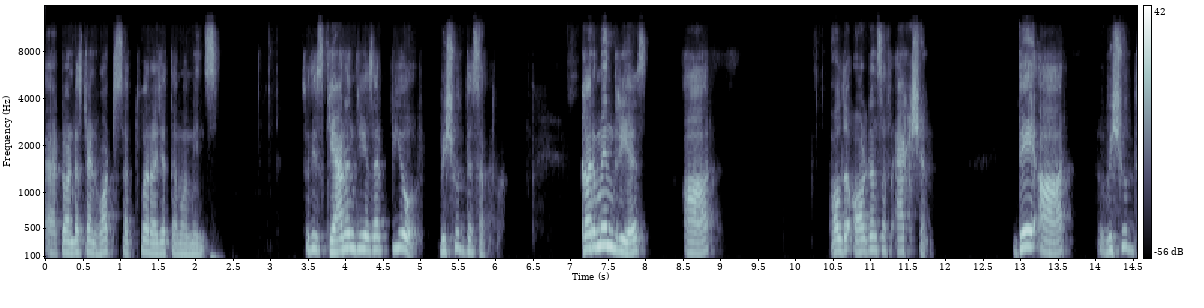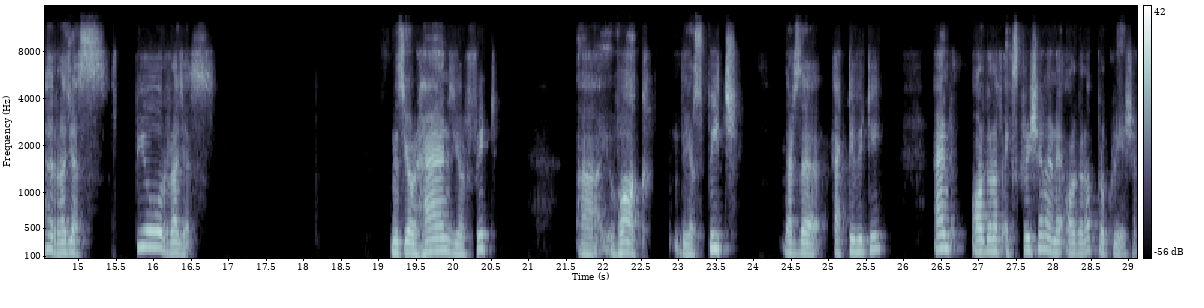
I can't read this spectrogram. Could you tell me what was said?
uh, to understand what sattva rajatama means. So these gyanendriyas are pure, vishuddha sattva. Karmendriyas are all the organs of action, they are Vishuddha Rajas, pure Rajas. Means your hands, your feet, uh, walk, your speech, that's the activity, and organ of excretion and organ of procreation.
